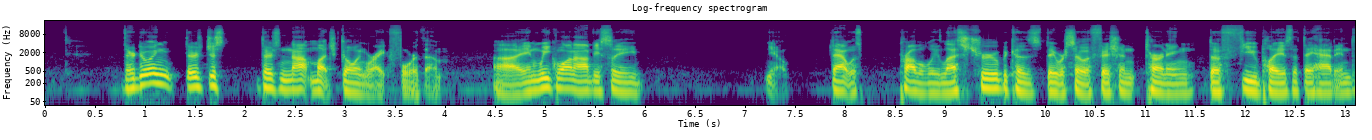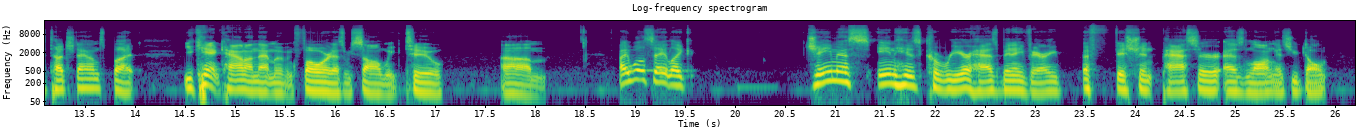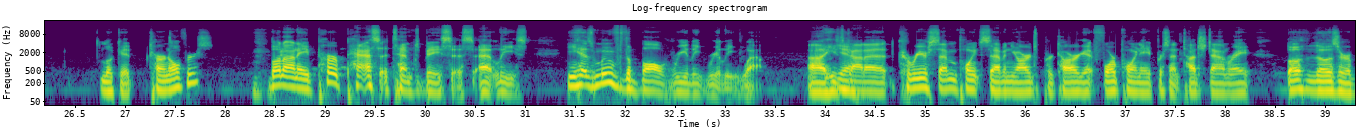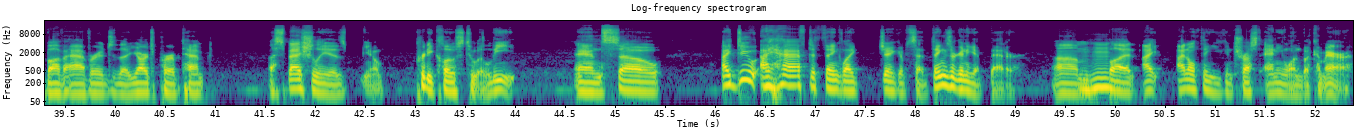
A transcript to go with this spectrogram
they're doing, they're just there's not much going right for them. Uh, in week one, obviously, you know that was probably less true because they were so efficient turning the few plays that they had into touchdowns. But you can't count on that moving forward, as we saw in week two. Um, I will say, like, Jameis in his career has been a very efficient passer as long as you don't look at turnovers. But on a per pass attempt basis, at least, he has moved the ball really, really well. Uh, he's Yeah. got a career 7.7 yards per target, 4.8% touchdown rate. Both of those are above average. The yards per attempt, especially, is you know pretty close to elite. And so, I do. I have to think, like Jacob said, things are going to get better. Um, Mhm. But I, I don't think you can trust anyone but Kamara.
